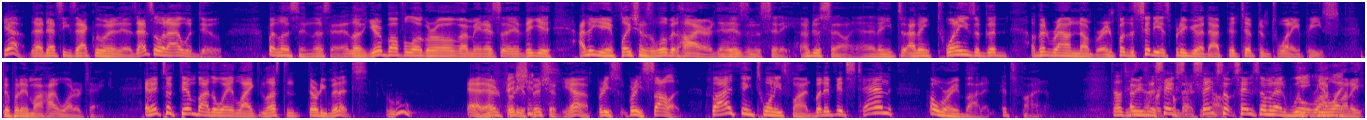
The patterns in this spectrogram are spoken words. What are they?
Yeah, that, that's exactly what it is. That's what I would do. But listen, listen, look, you're Buffalo Grove. I mean, it's, I think it, I think the inflation is a little bit higher than it is in the city. I'm just telling you. I think I think 20 is a good a good round number, and for the city, it's pretty good. I tipped them 20 a piece to put in my hot water tank, and it took them, by the way, like less than 30 minutes. Ooh. Yeah, they're pretty Efficient. efficient. Yeah, pretty pretty solid. So I think 20 is fine. But if it's 10, don't worry about it. It's fine. They'll just I mean, save come save some, save some of that Will You, you know Rock what? money.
